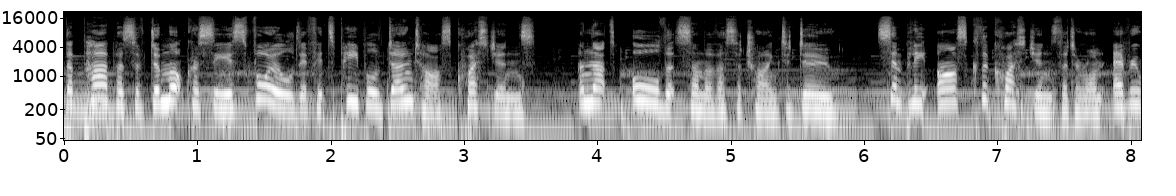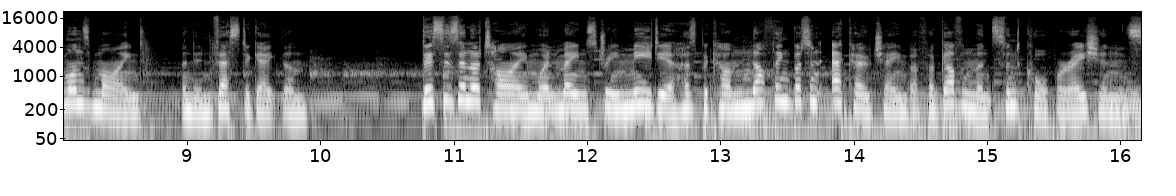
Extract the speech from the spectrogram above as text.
The purpose of democracy is foiled if its people don't ask questions, and that's all that some of us are trying to do. Simply ask the questions that are on everyone's mind and investigate them. This is in a time when mainstream media has become nothing but an echo chamber for governments and corporations.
